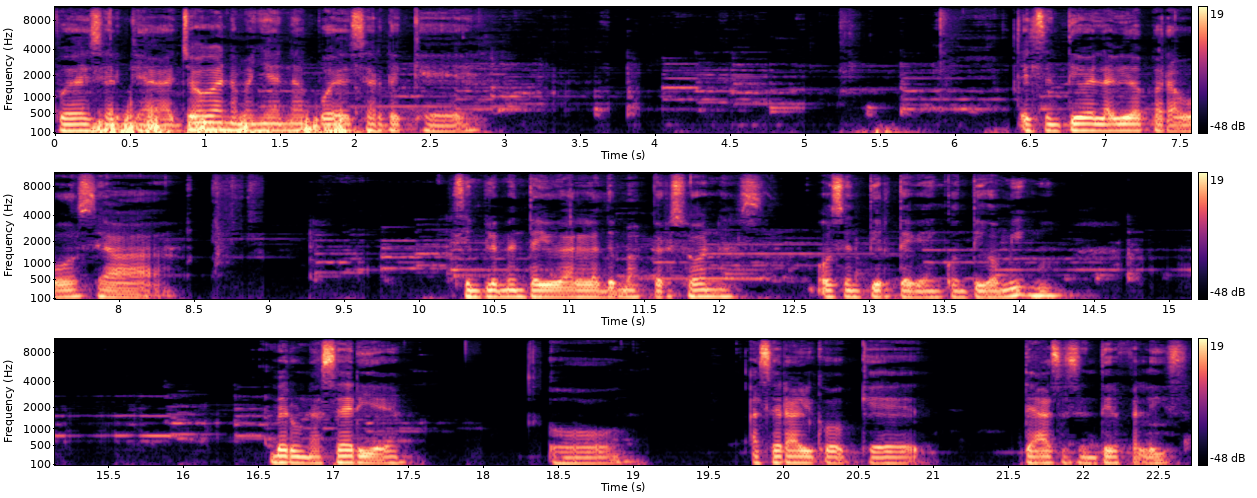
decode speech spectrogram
Puede ser que hagas yoga en la mañana. Puede ser de que el sentido de la vida para vos sea simplemente ayudar a las demás personas o sentirte bien contigo mismo. Ver una serie o hacer algo que te hace sentir feliz.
